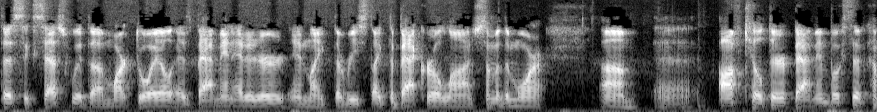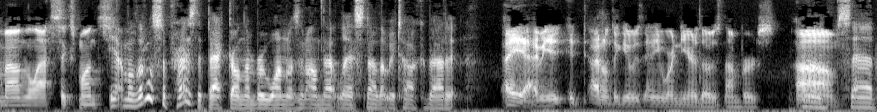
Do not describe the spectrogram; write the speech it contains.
the success with uh, Mark Doyle as Batman editor and like the re- like the Batgirl launch, some of the more um, uh, off kilter Batman books that have come out in the last six months. Yeah, I'm a little surprised that Batgirl number one wasn't on that list. Now that we talk about it, Uh, yeah, I mean, it, it, I don't think it was anywhere near those numbers. Oh, Um, sad.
